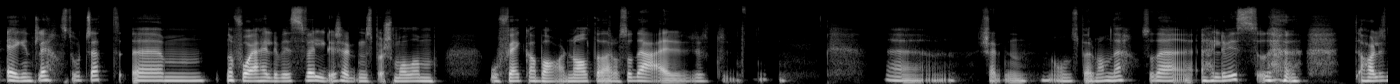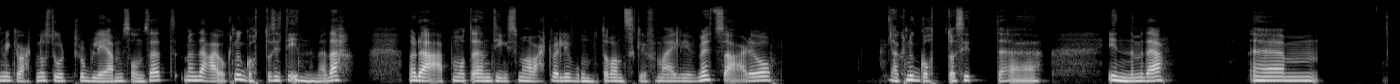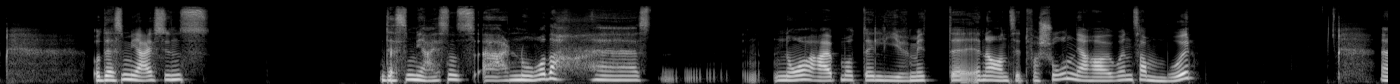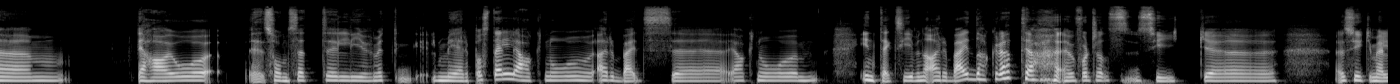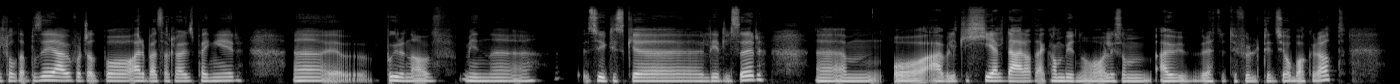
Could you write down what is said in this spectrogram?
egentlig, stort sett. Nå får jeg heldigvis veldig sjelden spørsmål om hvorfor jeg ikke har barn og alt det der også. Det er sjelden noen spør meg om det, så det heldigvis. Og det, det har liksom ikke vært noe stort problem sånn sett, men det er jo ikke noe godt å sitte inne med det når det er på en måte en ting som har vært veldig vondt og vanskelig for meg i livet mitt, så er det jo Det er ikke noe godt å sitte inne med det. Um, og det som jeg syns Det som jeg syns er nå, da eh, Nå er jo på en måte livet mitt eh, en annen situasjon. Jeg har jo en samboer. Um, jeg har jo eh, sånn sett livet mitt mer på stell. Jeg har ikke noe arbeids... Jeg har ikke noe mm, inntektsgivende arbeid, akkurat. Jeg er jo fortsatt syk sykemeldt, holdt jeg på å si. Jeg er jo fortsatt på arbeidsavklaringspenger på grunn av mine psykiske lidelser, um, og er vel ikke helt der at jeg kan begynne å liksom au rett ut i fulltidsjobb, akkurat.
